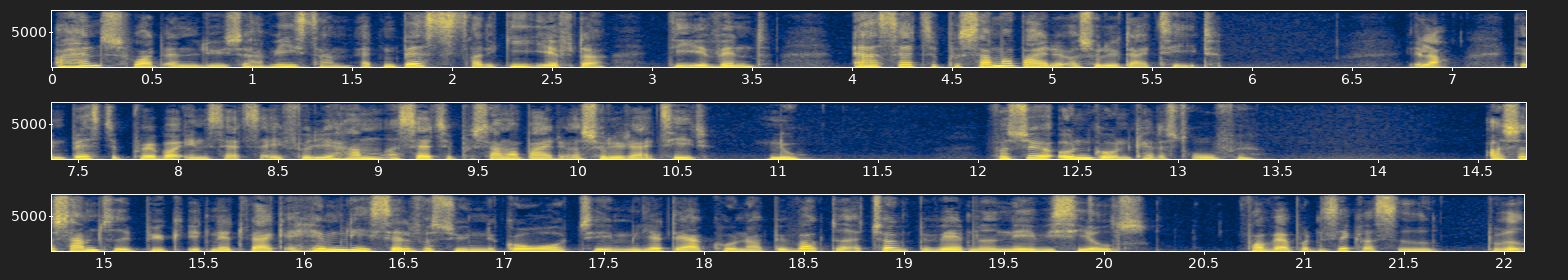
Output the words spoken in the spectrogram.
Og hans SWOT-analyse har vist ham, at den bedste strategi efter The Event er at satse på samarbejde og solidaritet. Eller, den bedste prepper-indsats er ifølge ham at satse på samarbejde og solidaritet nu. Forsøg at undgå en katastrofe. Og så samtidig bygge et netværk af hemmelige selvforsynende gårde til milliardærkunder bevogtet af tungt bevæbnede Navy SEALs. For at være på den sikre side, du ved.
